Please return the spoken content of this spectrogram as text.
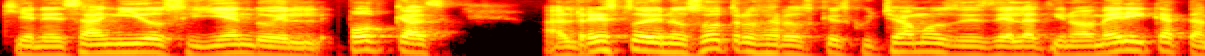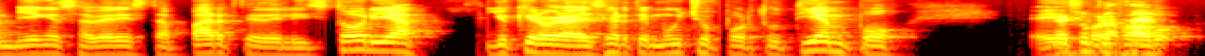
quienes han ido siguiendo el podcast. Al resto de nosotros, a los que escuchamos desde Latinoamérica, también es saber esta parte de la historia. Yo quiero agradecerte mucho por tu tiempo. Eh, por favor,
